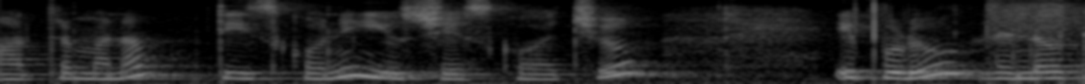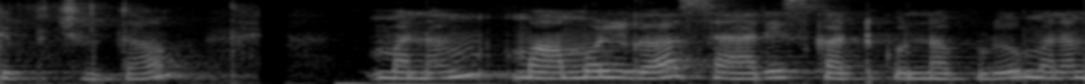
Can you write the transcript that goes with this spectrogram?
మాత్రం మనం తీసుకొని యూస్ చేసుకోవచ్చు. ఇప్పుడు రెండవ టిప్ చూద్దాం. మనం మామూలుగా శారీస్ కట్టుకున్నప్పుడు మనం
